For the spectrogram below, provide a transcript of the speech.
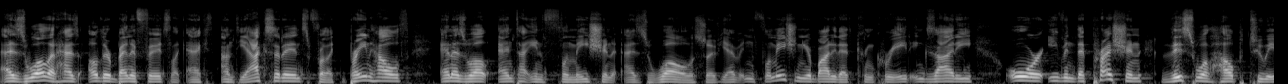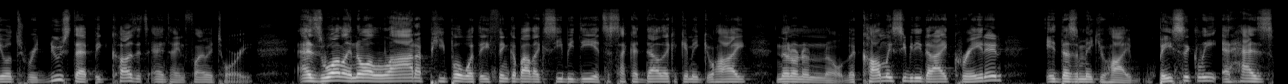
As well, it has other benefits like antioxidants for like brain health and as well anti-inflammation as well. So if you have inflammation in your body that can create anxiety or even depression, this will help to be able to reduce that because it's anti-inflammatory. As well, I know a lot of people what they think about like CBD, it's a psychedelic, it can make you high. No, no, no, no, no. The Calmli CBD that I created, it doesn't make you high. Basically, it has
